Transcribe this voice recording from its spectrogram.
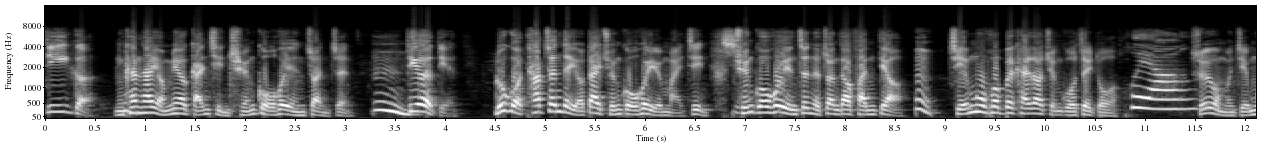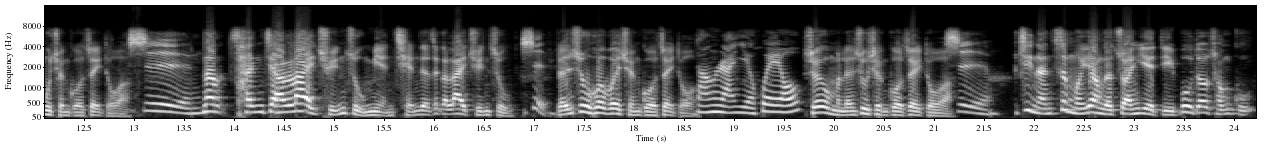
第一个，你看他有没有敢请全国会员转正；嗯，第二点，如果他真的有带全国会员买进，全国会员真的赚到翻掉，嗯，节目会不会开到全国最多？会啊，所以我们节目全国最多啊。是那参加赖群组免钱的这个赖群组是，人数会不会全国最多？当然也会哦，所以我们人数全国最多啊。是，既然这么样的专业，底部都从股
